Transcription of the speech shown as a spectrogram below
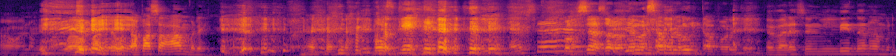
Ah, bueno, mi huevo, te gusta pasar hambre. ¿Por qué? o sea, solo tengo esa pregunta porque Me parece un lindo nombre.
